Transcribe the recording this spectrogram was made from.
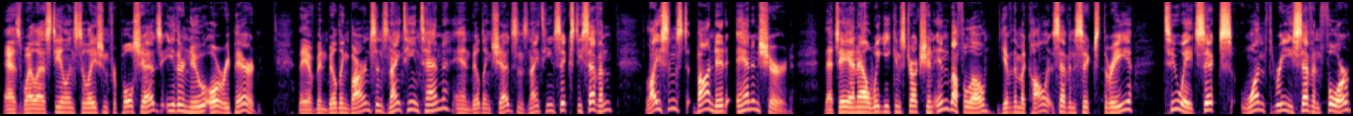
as well as steel installation for pole sheds, either new or repaired. They have been building barns since 1910 and building sheds since 1967, licensed, bonded, and insured. That's ANL Wiggy Construction in Buffalo. Give them a call at 763 286 1374.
